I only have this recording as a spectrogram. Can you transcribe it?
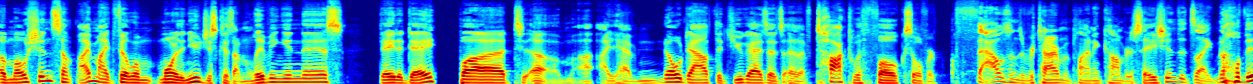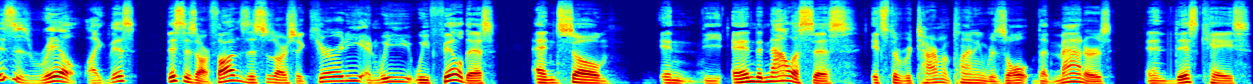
emotions. Some I might feel them more than you just because I'm living in this day to day. But um, I have no doubt that you guys, as, as I've talked with folks over thousands of retirement planning conversations, it's like, no, this is real. Like this, this is our funds, this is our security, and we we feel this. And so in the end analysis, it's the retirement planning result that matters. And in this case,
